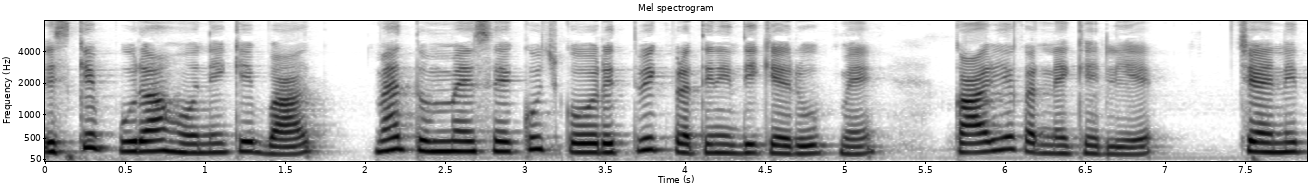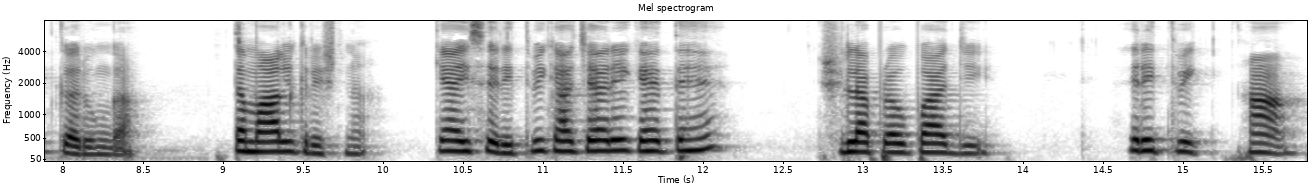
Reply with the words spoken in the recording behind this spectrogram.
इसके पूरा होने के बाद मैं तुम में से कुछ को ऋत्विक प्रतिनिधि के रूप में कार्य करने के लिए चयनित करूँगा। तमाल कृष्ण, क्या इसे ऋत्विक आचार्य कहते हैं? शिला प्रभुपाद जी। ऋत्विक हाँ।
